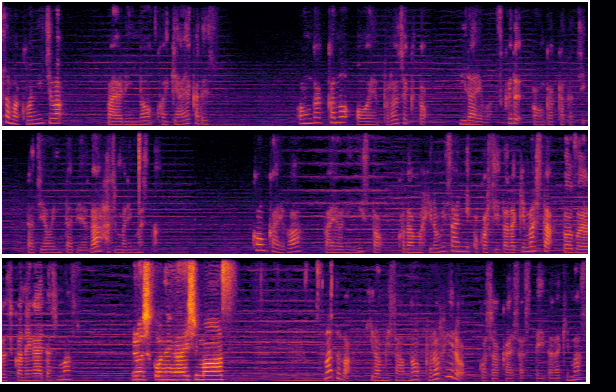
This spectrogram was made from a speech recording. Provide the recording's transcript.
様こんにちは。バイオリンの小池彩香です。音楽家の応援プロジェクト未来を作る音楽家たちラジオインタビューが始まりました。今回はバイオリニスト児玉ひろみさんにお越しいただきました。どうぞよろしくお願いいたします。よろしくお願いします。まずはひろみさんのプロフィールをご紹介させていただきます。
